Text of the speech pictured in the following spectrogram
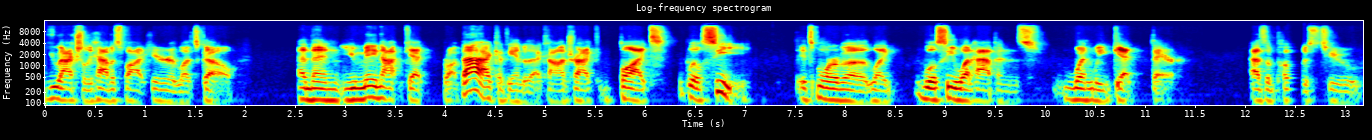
you actually have a spot here let's go and then you may not get brought back at the end of that contract, but we'll see. It's more of a like we'll see what happens when we get there, as opposed to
